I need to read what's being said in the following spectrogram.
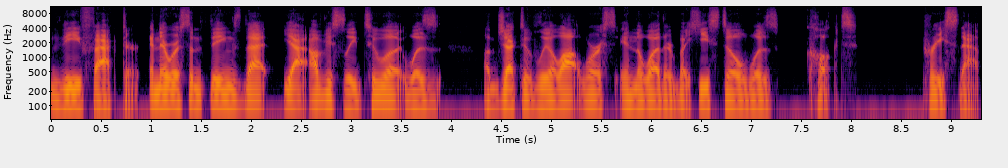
the factor. And there were some things that, yeah, obviously Tua was objectively a lot worse in the weather, but he still was cooked pre-snap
